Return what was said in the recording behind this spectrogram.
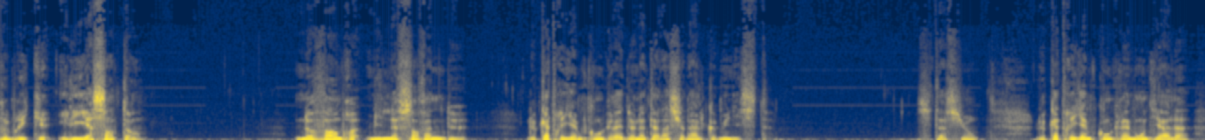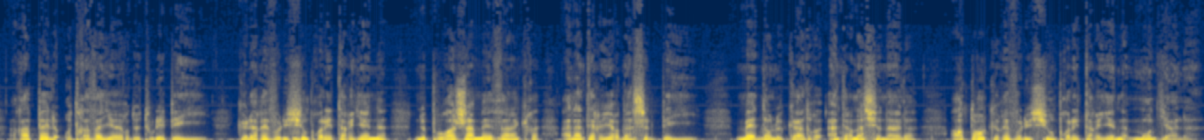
Rubrique Il y a cent ans. Novembre mille neuf cent vingt-deux. Le quatrième congrès de l'Internationale communiste. Le quatrième congrès mondial rappelle aux travailleurs de tous les pays que la révolution prolétarienne ne pourra jamais vaincre à l'intérieur d'un seul pays, mais dans le cadre international en tant que révolution prolétarienne mondiale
